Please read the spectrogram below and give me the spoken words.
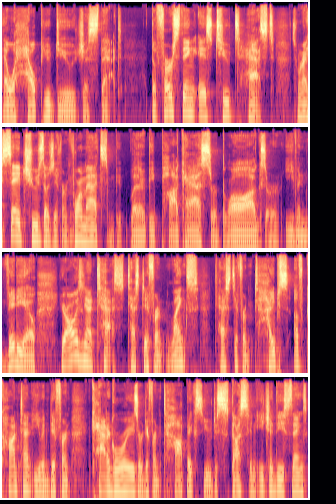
that will help you do just that. The first thing is to test. So when I say choose those different formats, whether it be podcasts or blogs or even video, you're always going to test. Test different lengths, test different types of content, even different categories or different topics you discuss in each of these things.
